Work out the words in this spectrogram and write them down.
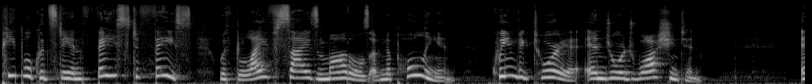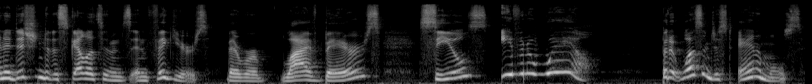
People could stand face to face with life size models of Napoleon, Queen Victoria, and George Washington. In addition to the skeletons and figures, there were live bears, seals, even a whale. But it wasn't just animals.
